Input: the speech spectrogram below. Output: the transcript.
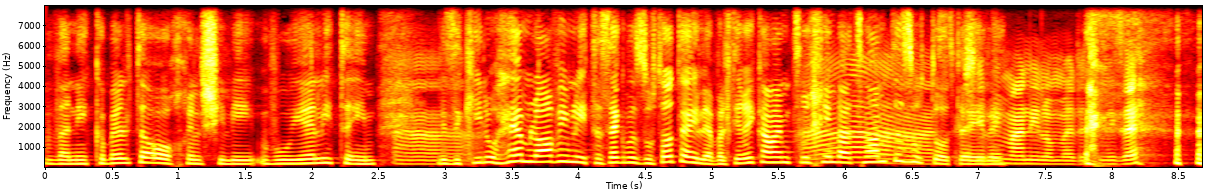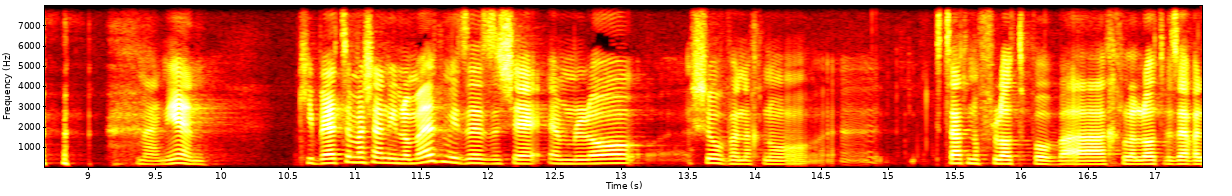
ואני אקבל את האוכל שלי, והוא יהיה לי טעים. אה. וזה כאילו, הם לא אוהבים להתעסק בזוטות האלה, אבל תראי כמה הם צריכים בעצמם את הזוטות אה, אז האלה. תקשיבי מה אני לומדת מזה. מעניין. כי בעצם מה שאני לומדת מזה זה שהם לא, שוב, אנחנו אה, קצת נופלות פה בהכללות וזה, אבל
